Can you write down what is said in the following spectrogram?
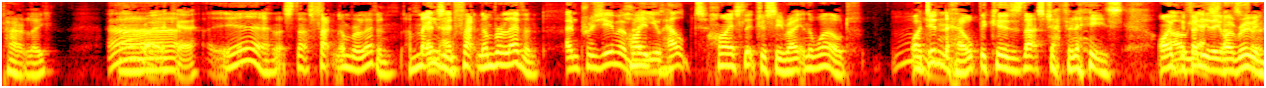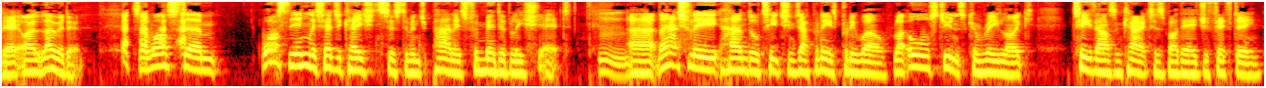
Apparently, oh, right, okay. Uh, yeah, that's that's fact number eleven. Amazing and- fact number eleven. And presumably High- you helped. Highest literacy rate in the world. I didn't help because that's Japanese. I, Oh, if yes, anything, I ruined true. it. I lowered it. So whilst um, whilst the English education system in Japan is formidably shit, Hmm. uh, they actually handle teaching Japanese pretty well. Like all students can read like two thousand characters by the age of fifteen.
